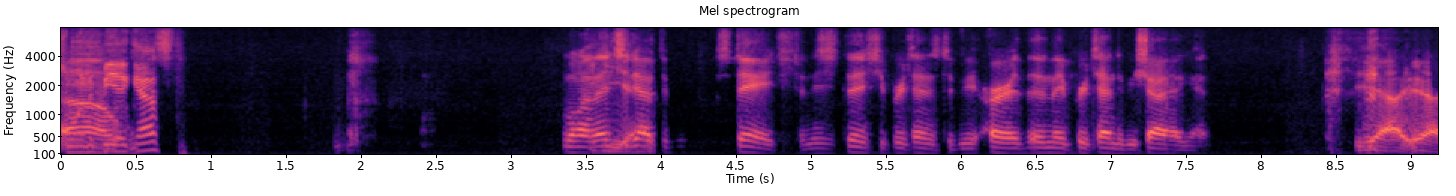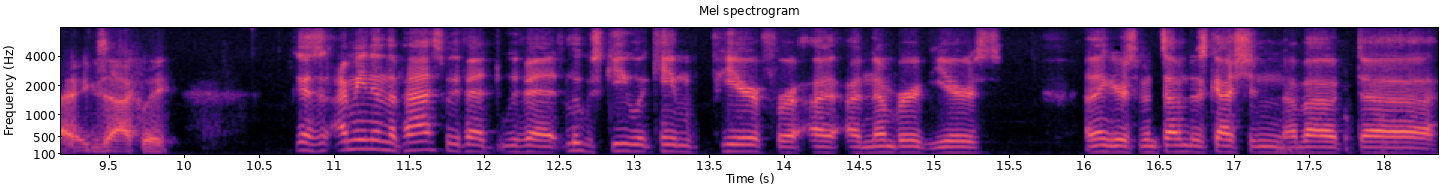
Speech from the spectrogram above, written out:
you want to be a Um, guest? well, then she'd have to be staged, and then she pretends to be, or then they pretend to be shy again. yeah, yeah, exactly. because I mean, in the past we've had we've had Luke Skiwick came here for a, a number of years. I think there's been some discussion about uh,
